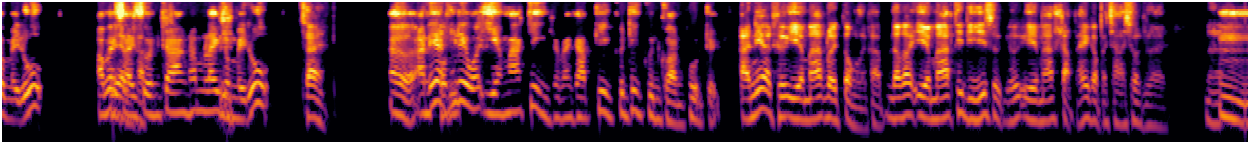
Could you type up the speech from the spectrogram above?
ก็ไม่รู้ เอาไปใส่เนี่ยครับส่วนกลางทำอะไรก็ไม่รู้ ใช่ เออ อันเนี้ยผมที่เรียกว่า ear marking ใช่ไหมครับ ที่ที่คุณกรณ์พูดถึง อันเนี้ยคือเอียมาร์กโดยตรงเลยครับ แล้วก็เอียมาร์กที่ดีที่สุดคือเอียมาร์กกลับให้กับประชาชนเลยนะอืม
